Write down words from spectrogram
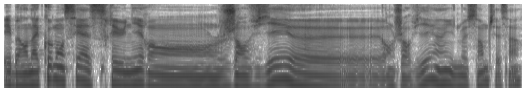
Eh ben, on a commencé à se réunir en janvier, euh, en janvier, hein, il me semble, c'est ça?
